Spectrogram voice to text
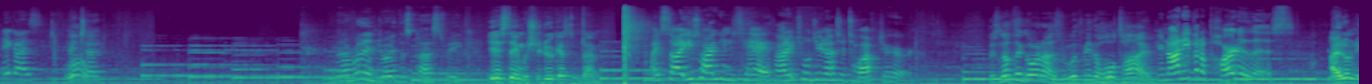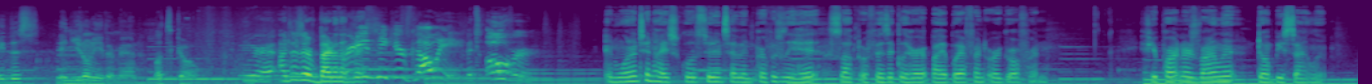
Hey guys. Hey. Tay. Man, I really enjoyed this past week. Yeah, same. We should do it again sometime. I saw you talking to Tay. I thought I told you not to talk to her. There's nothing going on. She's been with me the whole time. You're not even a part of this. I don't need this, and you don't either, man. Let's go. You're right. I deserve better than this. Where do you think you're going? It's over. In one Warrenton High School, students have been purposely hit, slapped, or physically hurt by a boyfriend or a girlfriend. If your partner is violent, don't be silent.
